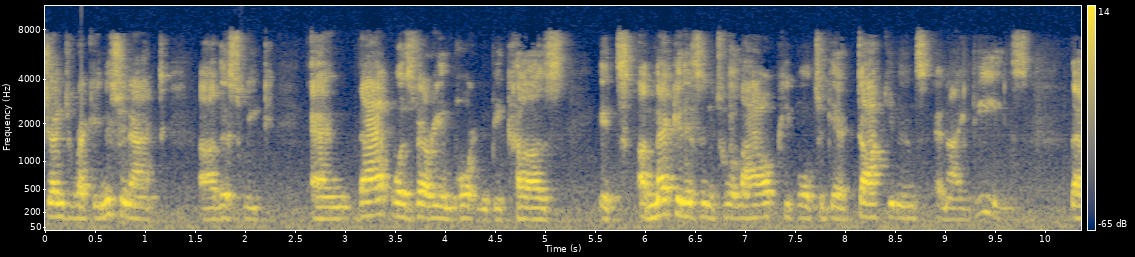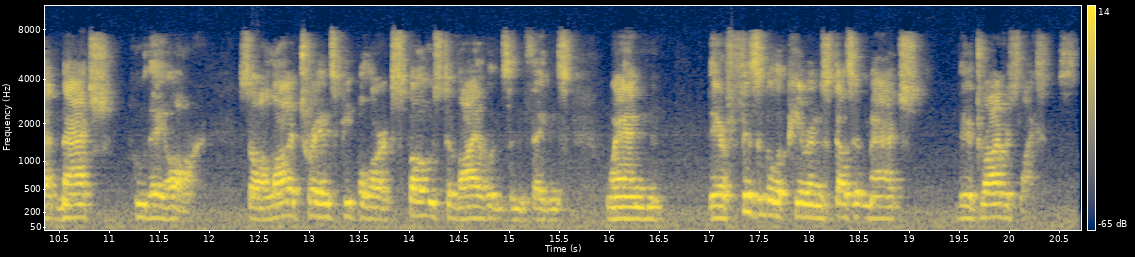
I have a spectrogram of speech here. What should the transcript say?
Gender Recognition Act uh, this week, and that was very important because it's a mechanism to allow people to get documents and IDs that match who they are. So a lot of trans people are exposed to violence and things when their physical appearance doesn't match their driver's license,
